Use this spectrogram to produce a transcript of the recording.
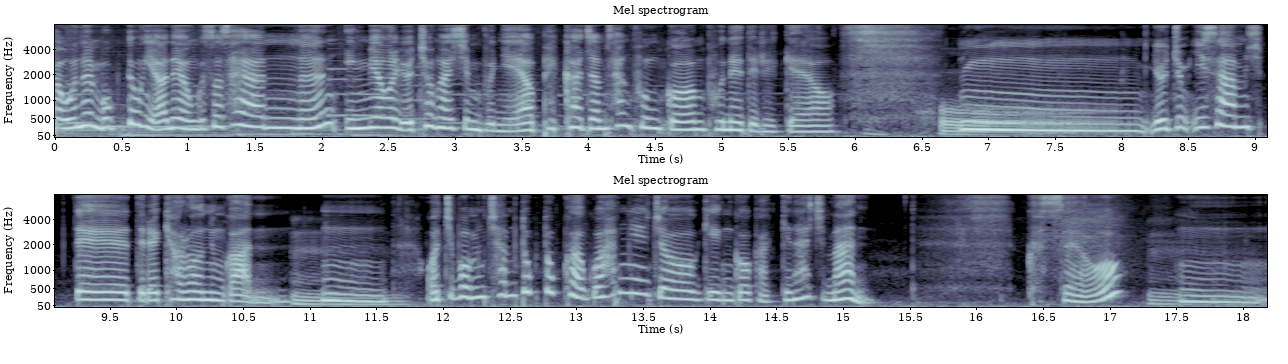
자, 오늘 목동 연애연구소 사연은 익명을 요청하신 분이에요. 백화점 상품권 보내드릴게요. 오. 음, 요즘 20, 30대들의 결혼관, 음. 음, 어찌 보면 참 똑똑하고 합리적인 것 같긴 하지만, 글쎄요, 음. 음,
